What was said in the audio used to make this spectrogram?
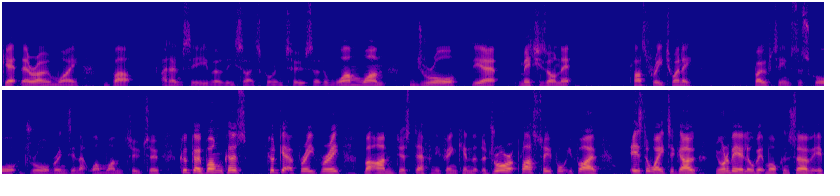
get their own way. But I don't see either of these sides scoring two. So the 1 1 draw, yeah, Mitch is on it, plus 320. Both teams to score draw brings in that 1 1 2 2. Could go bonkers, could get a free free, but I'm just definitely thinking that the draw at plus 245 is the way to go. You want to be a little bit more conservative.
